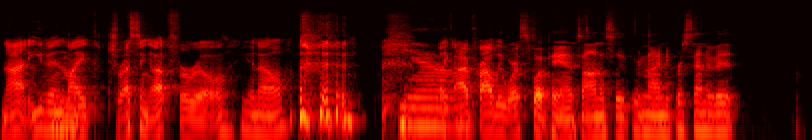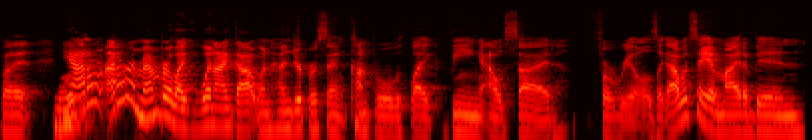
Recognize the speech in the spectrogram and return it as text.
not even mm-hmm. like dressing up for real, you know? yeah. Like I probably wore sweatpants honestly through 90% of it. But yeah, I don't I don't remember like when I got 100% comfortable with like being outside for reals. Like I would say it might have been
